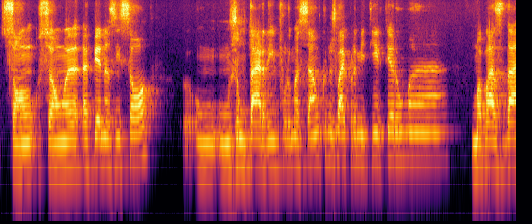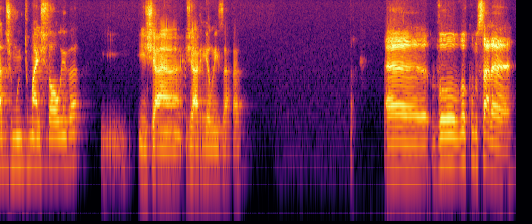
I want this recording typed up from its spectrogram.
são, são uh, apenas e só um, um, juntar de informação que nos vai permitir ter uma, uma base de dados muito mais sólida e, e já, já realizada. Uh, vou, vou, começar a,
